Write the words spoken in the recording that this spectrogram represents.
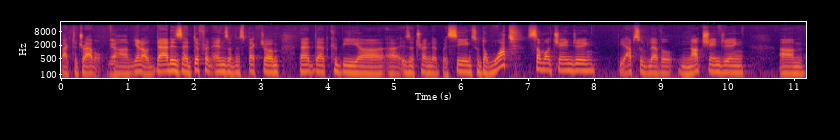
back to travel. Yeah. Um, you know, that is at different ends of the spectrum. That, that could be, uh, uh, is a trend that we're seeing. So the what, somewhat changing, the absolute level, not changing. Um,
